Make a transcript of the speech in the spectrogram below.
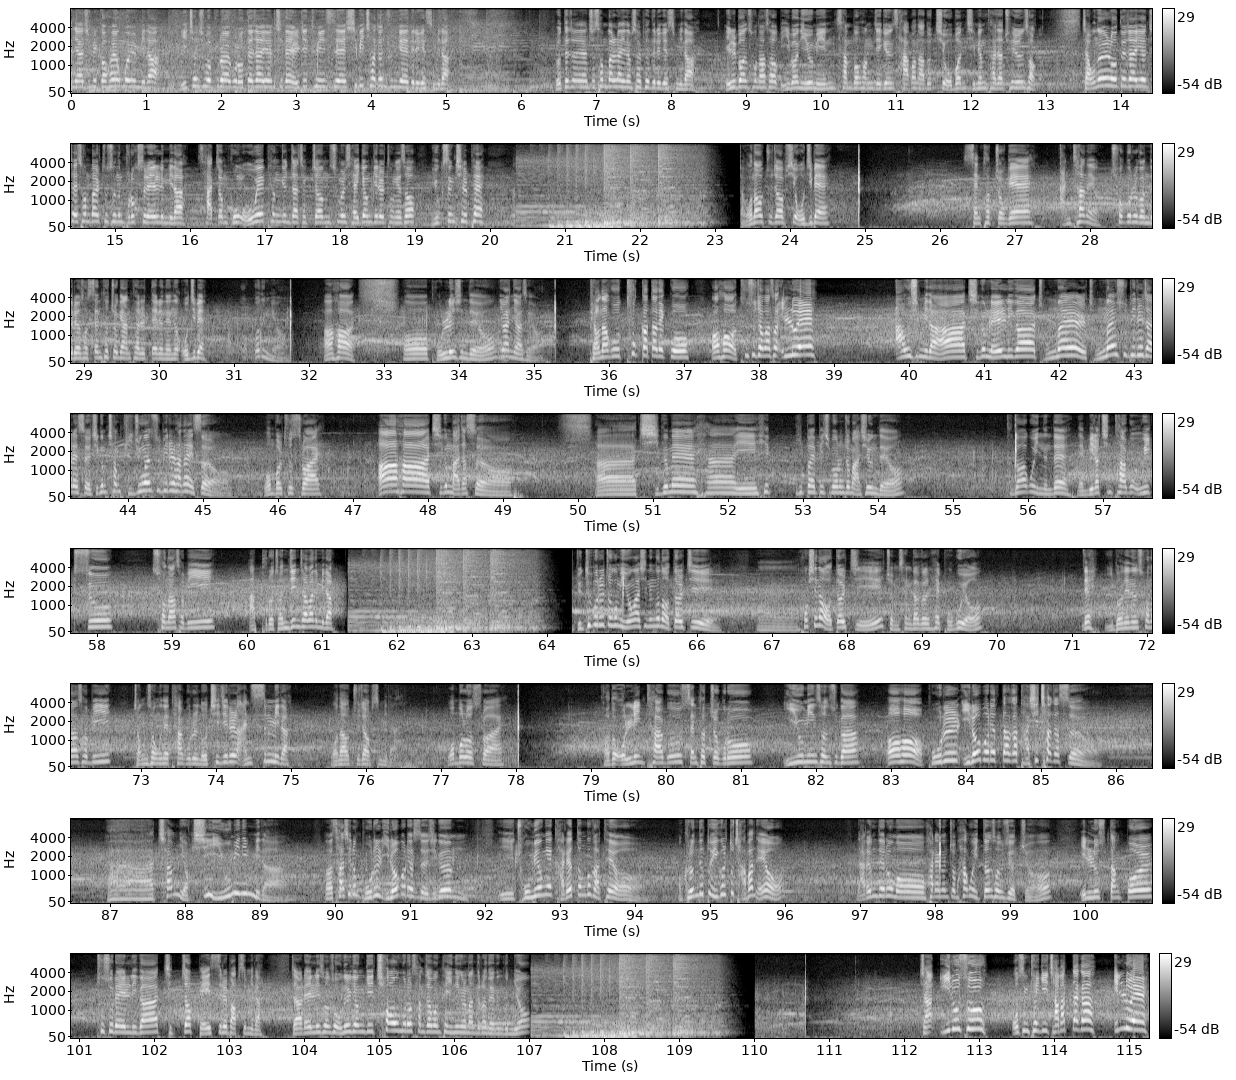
안녕하십니까 허영범입니다. 2015 프로야구 롯데자이언츠 대 LG 트윈스의 12차전 중계해드리겠습니다. 롯데자이언츠 선발 라인업 살펴드리겠습니다. 1번 손아섭, 2번 이유민, 3번 황재균, 4번 아두치, 5번 지명타자 최준석. 자 오늘 롯데자이언츠의 선발 투수는 브룩스 레일리입니다. 4.05의 평균 자책점 23경기를 통해서 6승 7패. 자 원아웃 주자 없이 오집에 센터 쪽에 안타네요. 초구를 건드려서 센터 쪽에 안타를 때려내는 오집에 없거든요. 아하, 어 볼넷인데요. 님 안녕하세요. 변하고 툭 갖다 댔고 어허 투수 잡아서 1루에 아웃입니다. 아 지금 레일리가 정말 정말 수비를 잘했어요. 지금 참 귀중한 수비를 하나 했어요. 원볼 투 스트라이. 아하 지금 맞았어요. 아 지금의 아, 이 힙, 힙바이 피치볼은 좀 아쉬운데요. 그거 하고 있는데 네, 밀어친 타구 우익수 손아섭이 앞으로 전진 잡아냅니다. 유튜브를 조금 이용하시는 건 어떨지 에, 혹시나 어떨지 좀 생각을 해보고요. 네 이번에는 손아섭이 정성훈의 타구를 놓치지를 않습니다. 원아웃 주자 없습니다. 원볼로 스트라이 걷어 올린 타구 센터 쪽으로 이유민 선수가 어허 볼을 잃어버렸다가 다시 찾았어요. 아 참 역시 이유민입니다. 어, 사실은 볼을 잃어버렸어요. 지금 이 조명에 가렸던 것 같아요. 어, 그런데 또 이걸 또 잡아내요. 나름대로 뭐 활약은 좀 하고 있던 선수였죠. 일루스 땅볼 투수 레일리가 직접 베이스를 밟습니다. 자 레일리 선수 오늘 경기 처음으로 3자원태 이닝을 만들어내는군요. 자 이루수 오승택이 잡았다가 1루에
